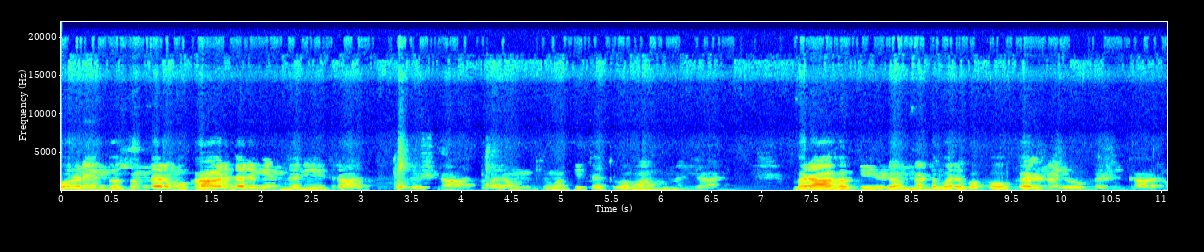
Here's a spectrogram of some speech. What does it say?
पूर्णेन्दु विभूषितकरानवनीलदाभा पीताम्बराधरुणबिम्बफलाधरोष्ठात् पूर्णेन्दुसुन्दरमुखार्धरविन्दनेत्रात् कृष्णात् परं किमपि तत्त्वमहं न जाने। वराहपीडं नटवरवपुः कर्णयो कर्णिकारं।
